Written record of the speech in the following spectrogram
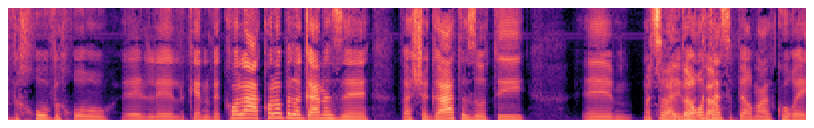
וכו' וכו', כן, וכל ה- הבלגן הזה והשגעת הזאתי, מצאה טוב, את אני לא רוצה דרכה. לספר מה קורה,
